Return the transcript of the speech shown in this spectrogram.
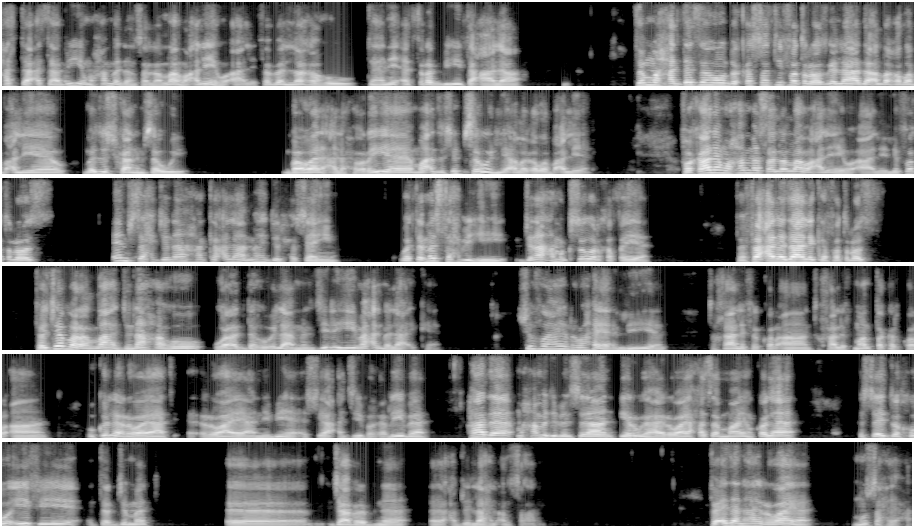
حتى أتى به محمدا صلى الله عليه وآله فبلغه تهنئة ربه تعالى. ثم حدثه بقصة فطرس قال له هذا الله غضب عليه ما أدري كان مسوي. بوال على حورية ما أدري شو مسوي اللي الله غضب عليه. فقال محمد صلى الله عليه وآله لفطرس امسح جناحك على مهد الحسين وتمسح به جناح مكسور خطية ففعل ذلك فطرس فجبر الله جناحه ورده إلى منزله مع الملائكة. شوفوا هاي الرواية اللي هي تخالف القرآن تخالف منطق القرآن وكلها روايات رواية يعني بها أشياء عجيبة غريبة. هذا محمد بن سنان يروي هاي الرواية حسب ما ينقلها السيد الخوئي في ترجمة آه، جابر بن آه، عبد الله الأنصاري. فإذا هاي الرواية مو صحيحة.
